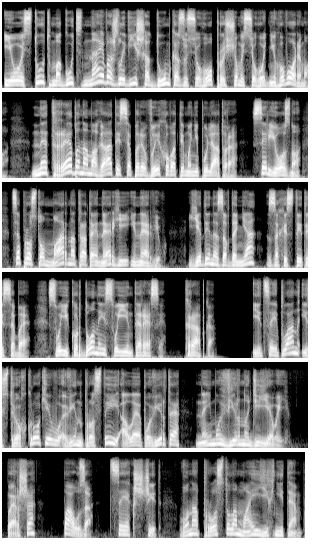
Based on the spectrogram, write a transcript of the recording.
І ось тут, мабуть, найважливіша думка з усього, про що ми сьогодні говоримо. Не треба намагатися перевиховати маніпулятора. Серйозно, це просто марна трата енергії і нервів. Єдине завдання захистити себе, свої кордони і свої інтереси. Крапка. І цей план із трьох кроків він простий, але повірте, неймовірно дієвий. Перша пауза це як щит, вона просто ламає їхній темп.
